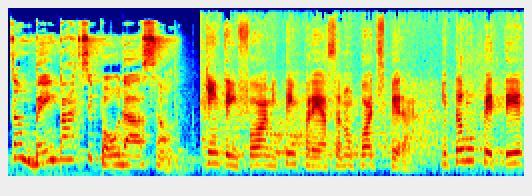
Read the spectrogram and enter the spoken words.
também participou da ação. Quem tem fome tem pressa, não pode esperar. Então o PT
